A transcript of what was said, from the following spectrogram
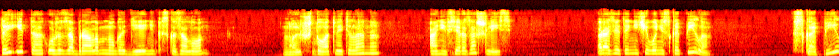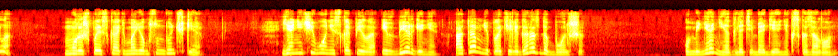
«Ты и так уже забрала много денег», — сказал он. «Ну и что?» — ответила она. «Они все разошлись». «Разве ты ничего не скопила?» «Скопила? Можешь поискать в моем сундучке». «Я ничего не скопила и в Бергене, а там мне платили гораздо больше». «У меня нет для тебя денег», — сказал он.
